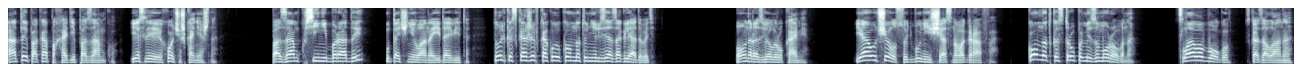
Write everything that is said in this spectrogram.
А ты пока походи по замку, если хочешь, конечно. По замку синей бороды? уточнила она ядовито. Только скажи, в какую комнату нельзя заглядывать. Он развел руками. Я учел судьбу несчастного графа. Комнатка с трупами замурована. Слава богу, сказала она.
